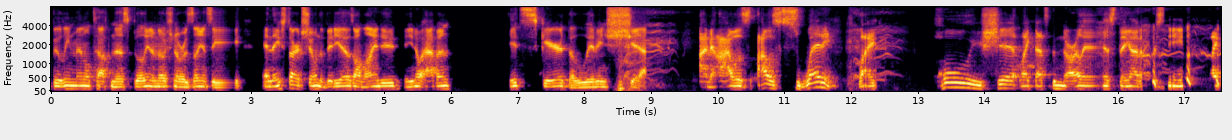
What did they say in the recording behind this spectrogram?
building mental toughness, building emotional resiliency. And they started showing the videos online, dude. And you know what happened? It scared the living shit out. I mean, I was I was sweating like holy shit, like that's the gnarliest thing I've ever seen. like,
